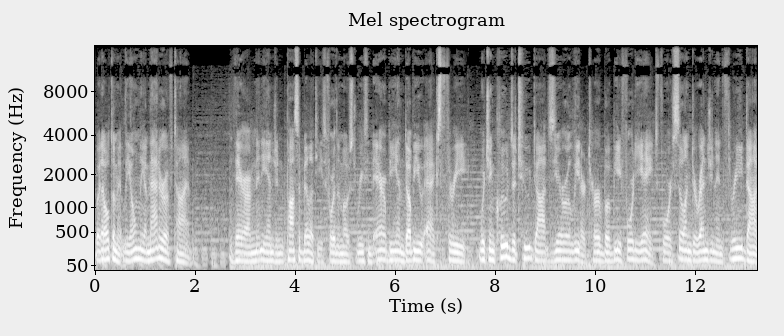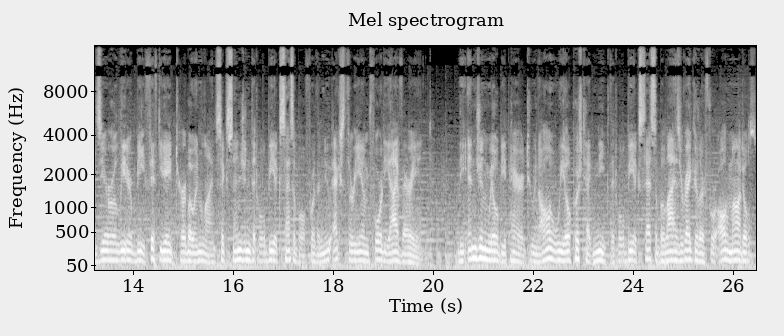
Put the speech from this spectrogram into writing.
but ultimately only a matter of time. There are many engine possibilities for the most recent Air BMW X3, which includes a 2.0-liter turbo B48 four-cylinder engine and 3.0-liter B58 turbo inline-six engine that will be accessible for the new X3 M40i variant. The engine will be paired to an all-wheel push technique that will be accessible as regular for all models,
